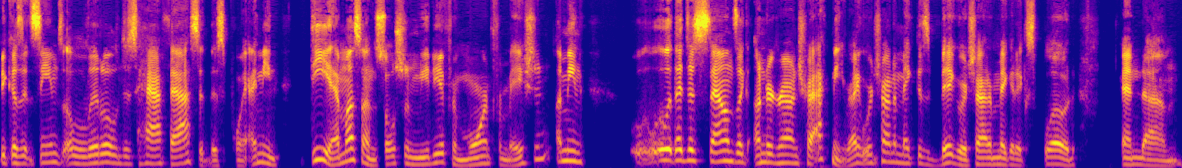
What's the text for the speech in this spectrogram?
because it seems a little just half-assed at this point. I mean, DM us on social media for more information. I mean, w- w- that just sounds like underground track me right? We're trying to make this big. We're trying to make it explode, and um,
